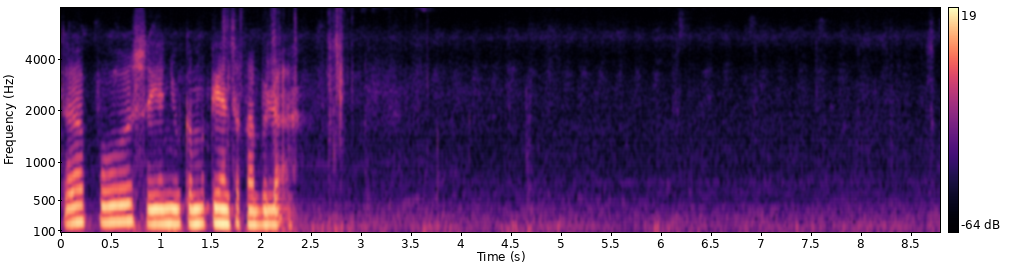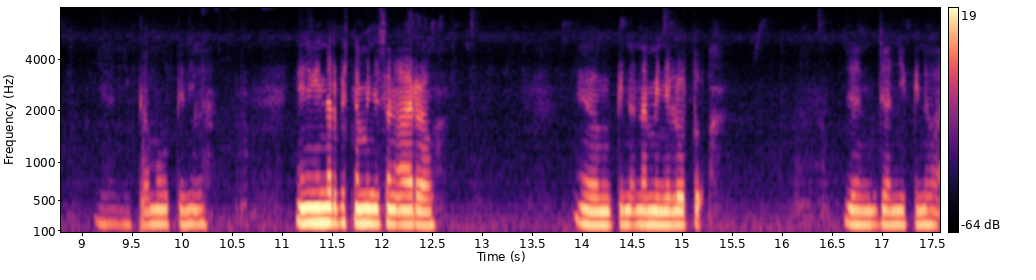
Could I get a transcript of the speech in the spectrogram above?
Tapos, ayan yung kamutihan sa kabila. Yan, yung kamuti nila. Yan yung inarbis namin isang araw. Yung kina namin niluto. Diyan, diyan yung kinuha.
